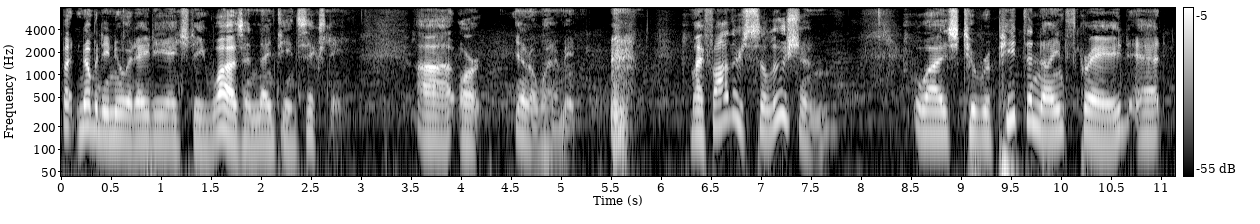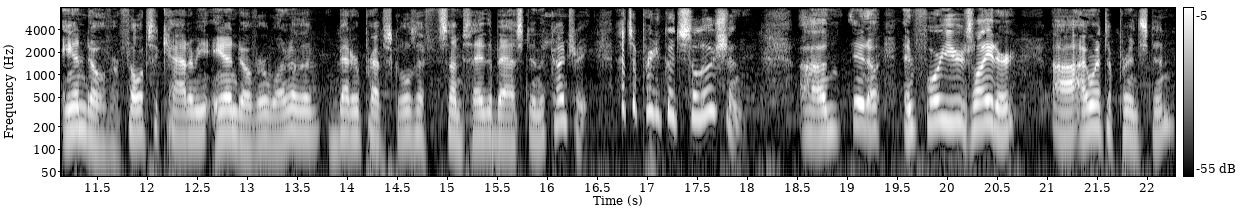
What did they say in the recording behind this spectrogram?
but nobody knew what ADHD was in 1960, uh, or you know what I mean. My father's solution was to repeat the ninth grade at Andover, Phillips Academy, Andover, one of the better prep schools, if some say the best in the country. That's a pretty good solution. Um, you know, and four years later, uh, I went to Princeton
